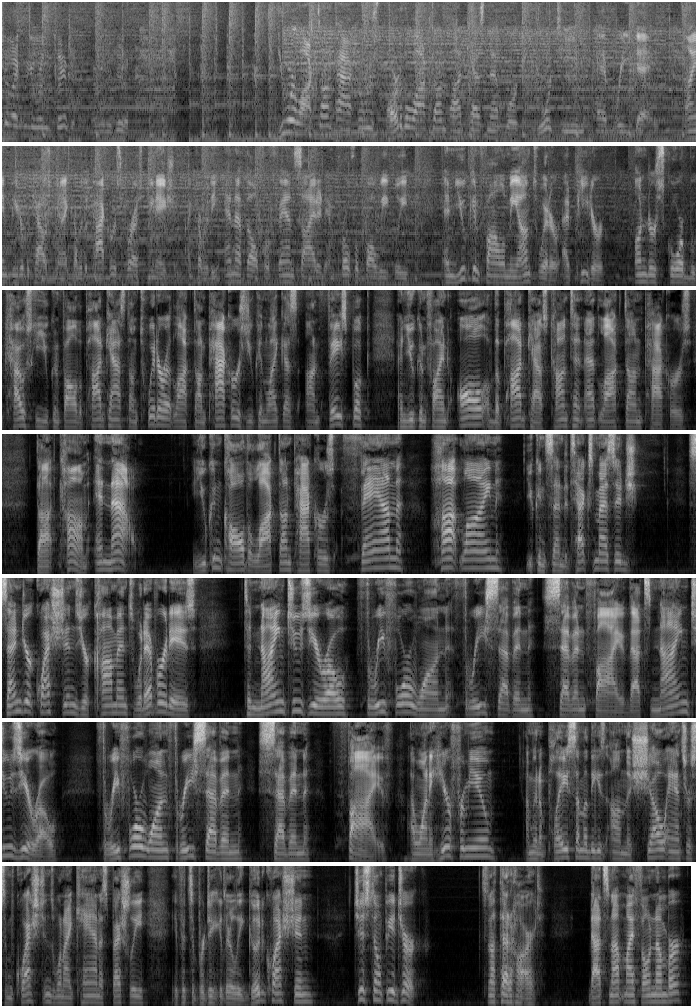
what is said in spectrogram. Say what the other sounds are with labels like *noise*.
Feel like we can win the table. Do. You are Locked On Packers, part of the Locked On Podcast Network, your team every day. I am Peter Bukowski, and I cover the Packers for SB Nation. I cover the NFL for Fansided and Pro Football Weekly, and you can follow me on Twitter at Peter underscore Bukowski. You can follow the podcast on Twitter at Locked On Packers. You can like us on Facebook, and you can find all of the podcast content at LockedOnPackers.com. And now, you can call the Locked On Packers fan hotline. You can send a text message, send your questions, your comments, whatever it is, to 920 341 3775. That's 920 341 3775. I want to hear from you. I'm going to play some of these on the show, answer some questions when I can, especially if it's a particularly good question. Just don't be a jerk. It's not that hard. That's not my phone number.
